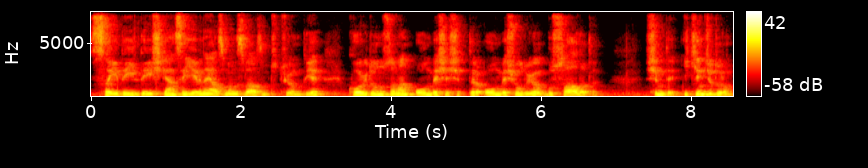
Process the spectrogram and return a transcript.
sayı değil değişkense yerine yazmanız lazım tutuyorum diye. Koyduğunuz zaman 15 eşittir 15 oluyor. Bu sağladı. Şimdi ikinci durum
